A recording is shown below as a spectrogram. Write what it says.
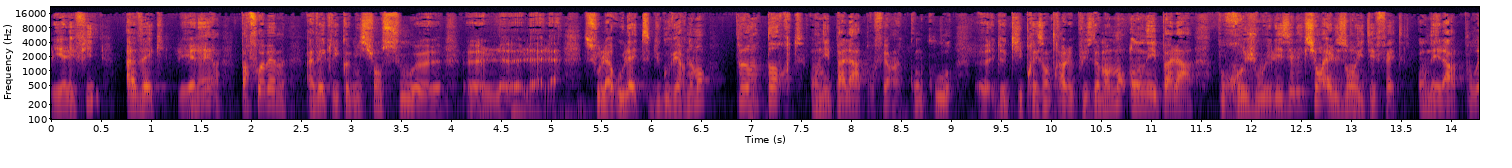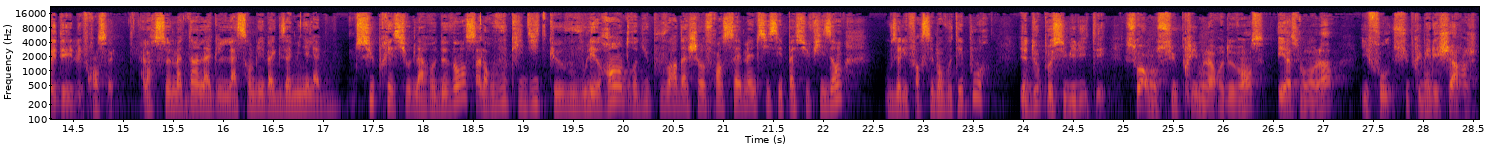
les LFI, avec les LR, parfois même avec les commissions sous la houlette du gouvernement peu importe, on n'est pas là pour faire un concours euh, de qui présentera le plus d'amendements. On n'est pas là pour rejouer les élections. Elles ont été faites. On est là pour aider les Français. Alors ce matin, l'Assemblée va examiner la suppression de la redevance. Alors vous qui dites que vous voulez rendre du pouvoir d'achat aux Français, même si ce n'est pas suffisant, vous allez forcément voter pour. Il y a deux possibilités. Soit on supprime la redevance et à ce moment-là, il faut supprimer les charges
